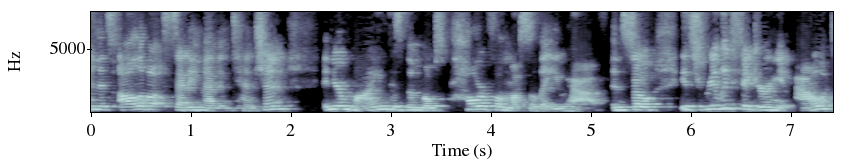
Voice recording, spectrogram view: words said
and it's all about setting that intention and your mind is the most powerful muscle that you have. And so it's really figuring it out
